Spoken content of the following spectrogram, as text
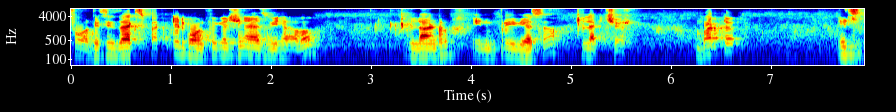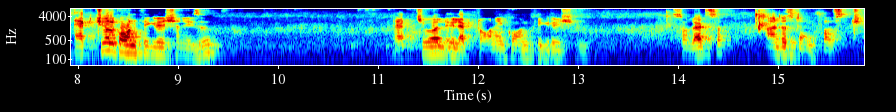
4 this is the expected configuration as we have uh, learned in previous uh, lecture but uh, its actual configuration is actual electronic configuration. So let's understand first.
